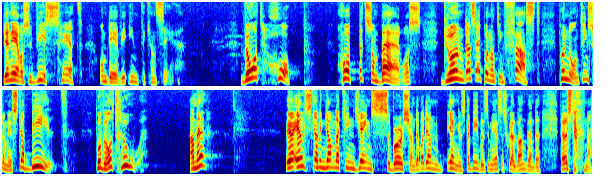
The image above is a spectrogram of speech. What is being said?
Den ger oss visshet om det vi inte kan se. Vårt hopp, hoppet som bär oss, grundar sig på någonting fast, på någonting som är stabilt, på vår tro. Amen. Jag älskar den gamla King James version. Det var den engelska bibeln som Jesus själv använde. Där står, nej.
